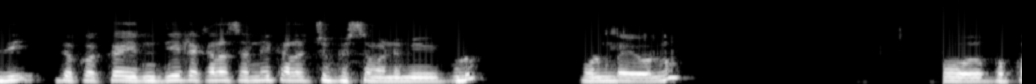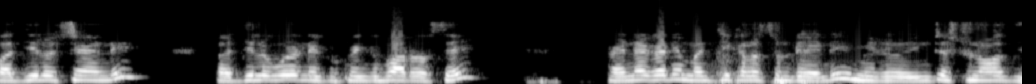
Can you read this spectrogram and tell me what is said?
ఇది ఇది ఒక దీంట్లో కలర్స్ అండి కలర్ చూపిస్తామండి మేము ఇప్పుడు. వన్ బై వన్ పద్దీలు వచ్చినాయండి. పద్దీలు కూడా నీకు పింక్ బార్ వస్తాయి. అయినా కానీ మంచి కలర్స్ ఉంటాయండి. మీరు ఇంట్రెస్ట్ ఉన్న వాళ్ళు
